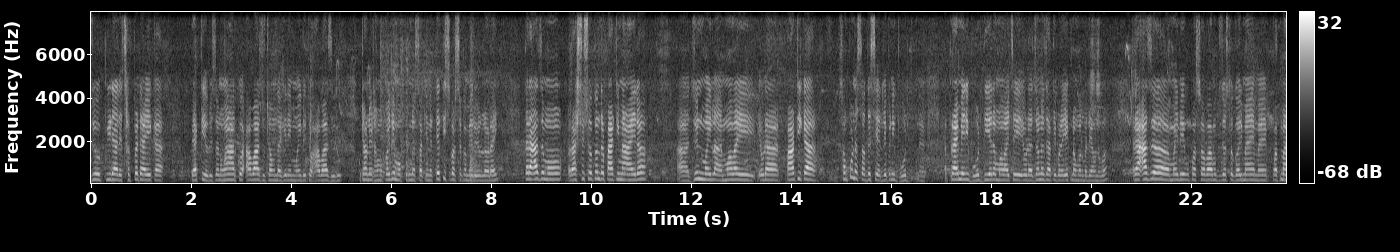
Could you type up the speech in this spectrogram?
जो पीडाले छटपटाएका व्यक्तिहरू छन् उहाँहरूको आवाज उठाउँदाखेरि मैले त्यो आवाजहरू उठाउने ठाउँमा कहिले म पुग्न सकिनँ। तेत्तिस वर्षको मेरो यो लडाइँ। तर आज म राष्ट्रिय स्वतन्त्र पार्टीमा आएर जुन महिला मलाई एउटा पार्टीका सम्पूर्ण सदस्यहरूले पनि भोट प्राइमेरी भोट दिएर मलाई चाहिँ एउटा जनजातिबाट एक नम्बरमा ल्याउनु भयो। र आज मैले उपसभामुख जस्तो गरिमामय पदमा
